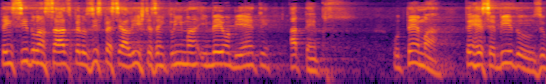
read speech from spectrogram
têm sido lançados pelos especialistas em clima e meio ambiente há tempos. O tema tem recebido o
